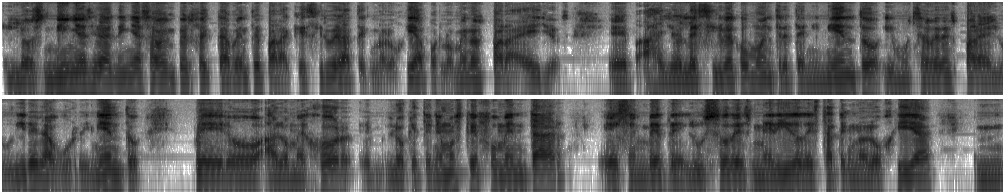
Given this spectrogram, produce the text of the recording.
los niños y las niñas saben perfectamente para qué sirve la tecnología, por lo menos para ellos. Eh, a ellos les sirve como entretenimiento y muchas veces para eludir el aburrimiento pero a lo mejor eh, lo que tenemos que fomentar es, en vez del uso desmedido de esta tecnología, mm,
